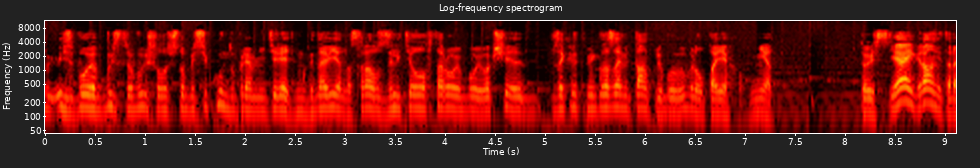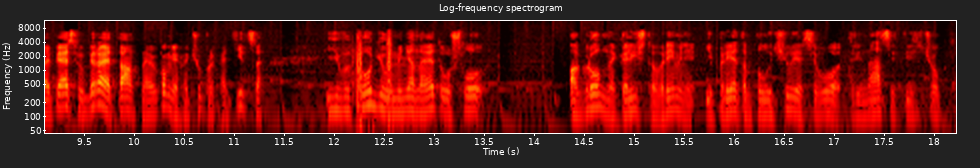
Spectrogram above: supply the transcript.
из боя быстро вышел, чтобы секунду прям не терять мгновенно. Сразу залетел во второй бой. Вообще закрытыми глазами танк любой выбрал, поехал. Нет. То есть я играл не торопясь, выбирая танк, на каком я хочу прокатиться. И в итоге у меня на это ушло огромное количество времени, и при этом получил я всего 13 тысяч опыта.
